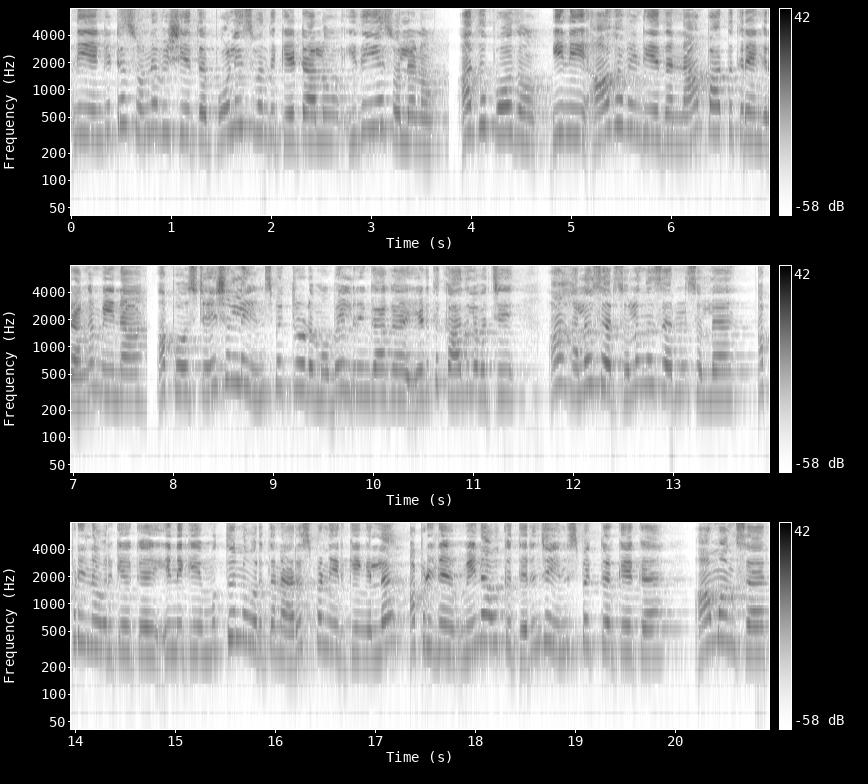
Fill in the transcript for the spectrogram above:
நீ என்கிட்ட சொன்ன விஷயத்த போலீஸ் வந்து கேட்டாலும் இதையே சொல்லணும். அது போதும். இனி ஆக வேண்டியதை நான் பாத்துக்கிறேங்கிறாங்க மீனா. அப்போ ஸ்டேஷன்ல இன்ஸ்பெக்டரோட மொபைல் ரிங்காக எடுத்து காதுல வச்சு ஆ ஹலோ சார் சொல்லுங்க சார்னு சொல்ல. அப்படின்னு அவர் கேட்க இன்னைக்கு முத்துன்னு ஒருத்தனை அரெஸ்ட் பண்ணியிருக்கீங்கல்ல? அப்படின்னு மீனாவுக்கு தெரிஞ்ச இன்ஸ்பெக்டர் கேட்க ஆமாங்க சார்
